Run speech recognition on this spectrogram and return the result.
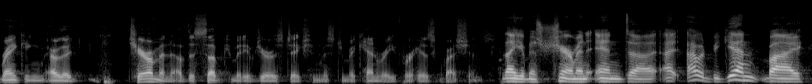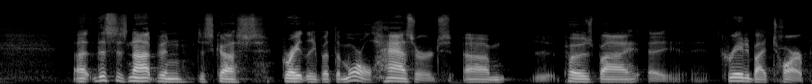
ranking or the chairman of the subcommittee of jurisdiction, Mr. McHenry, for his questions. Thank you, Mr. Chairman. And uh, I, I, would begin by uh, this has not been discussed greatly, but the moral hazard um, posed by uh, created by TARP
